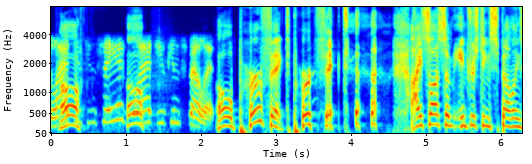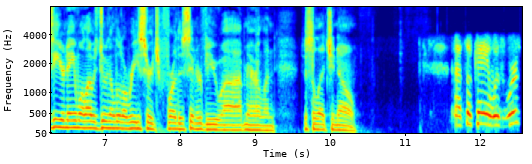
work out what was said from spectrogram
Glad oh. you can say it. Oh. Glad you can spell it. Oh, perfect. Perfect. I saw some interesting spellings of your name while I was doing a little research before this interview, uh, Marilyn, just to let you know. That's okay. It was worse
